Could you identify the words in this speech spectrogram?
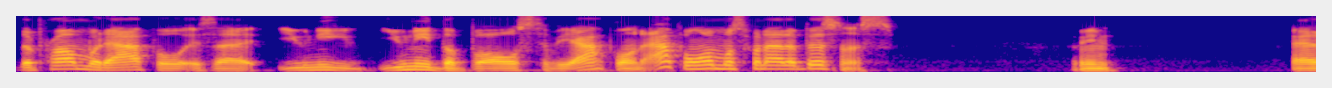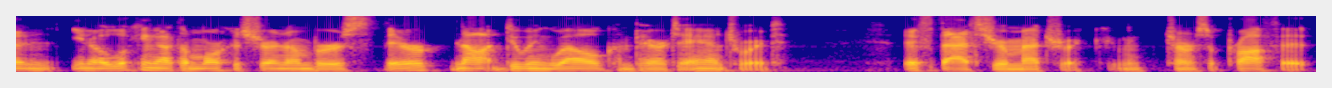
the problem with Apple is that you need you need the balls to be Apple, and Apple almost went out of business. I mean, and you know, looking at the market share numbers, they're not doing well compared to Android, if that's your metric in terms of profit.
